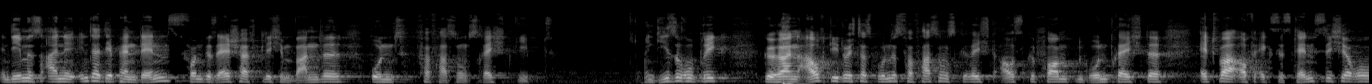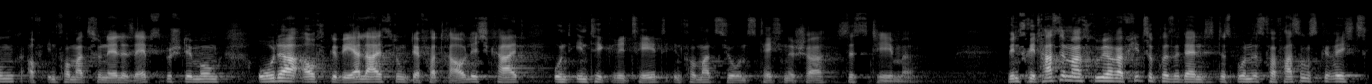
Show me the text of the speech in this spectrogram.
in dem es eine Interdependenz von gesellschaftlichem Wandel und Verfassungsrecht gibt. In diese Rubrik gehören auch die durch das Bundesverfassungsgericht ausgeformten Grundrechte, etwa auf Existenzsicherung, auf informationelle Selbstbestimmung oder auf Gewährleistung der Vertraulichkeit und Integrität informationstechnischer Systeme. Winfried Hassemer, früherer Vizepräsident des Bundesverfassungsgerichts,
